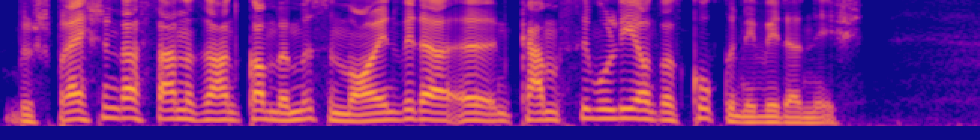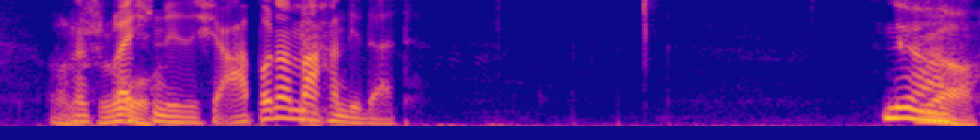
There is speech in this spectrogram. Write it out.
besprechen das dann und sagen, komm, wir müssen morgen wieder äh, einen Kampf simulieren, sonst gucken die wieder nicht. Und dann so. sprechen die sich ab und dann machen die das. Ja. Ja.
